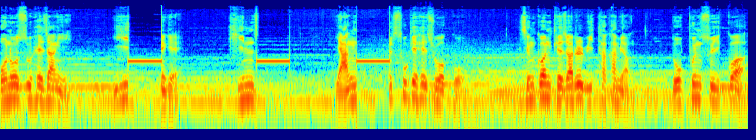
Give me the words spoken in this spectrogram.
원호수 회장이 이에게 긴 양을 소개해 주었고 증권 계좌를 위탁하면 높은 수익과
